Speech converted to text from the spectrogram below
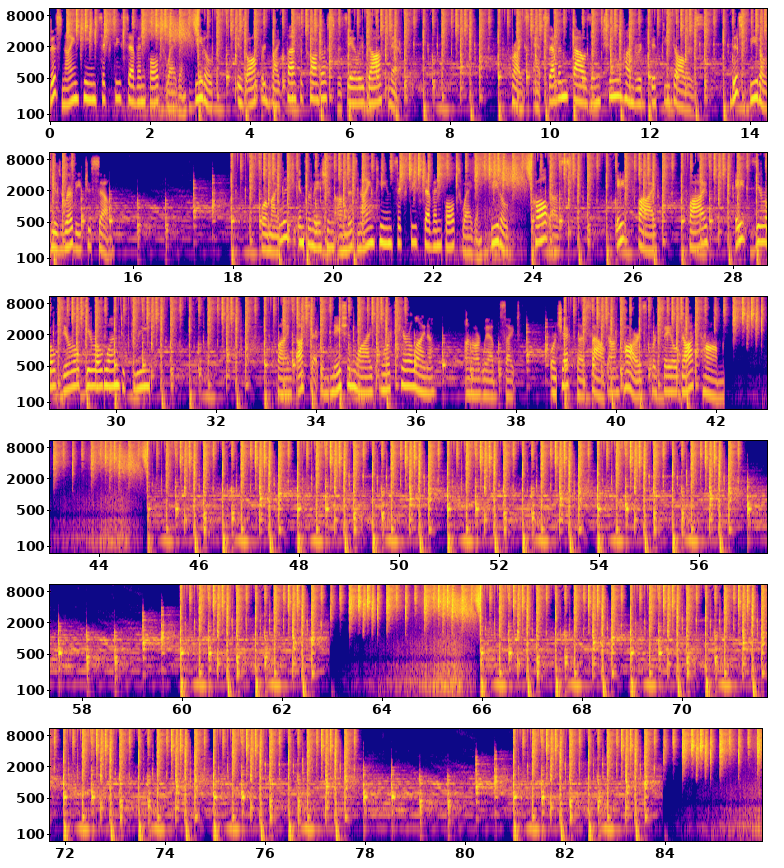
This 1967 Volkswagen Beetle is offered by Classic Autos for ClassicAutosForSale.net. Price at $7,250. This Beetle is ready to sell. For mileage information on this 1967 Volkswagen Beetle, call us 855-800-0123. Find us at Nationwide, North Carolina on our website or check us out on carsforsale.com.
